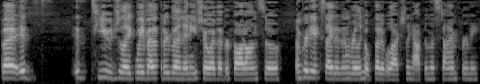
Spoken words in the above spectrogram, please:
But it's is huge, like way better than any show I've ever fought on. So I'm pretty excited and really hope that it will actually happen this time for me.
